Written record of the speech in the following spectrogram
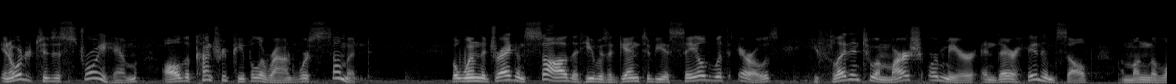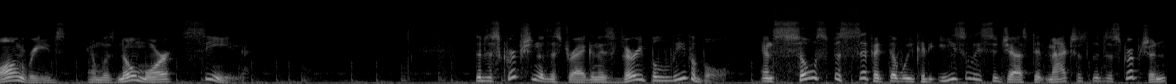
In order to destroy him, all the country people around were summoned. But when the dragon saw that he was again to be assailed with arrows, he fled into a marsh or mere, and there hid himself among the long reeds, and was no more seen. The description of this dragon is very believable, and so specific that we could easily suggest it matches the description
